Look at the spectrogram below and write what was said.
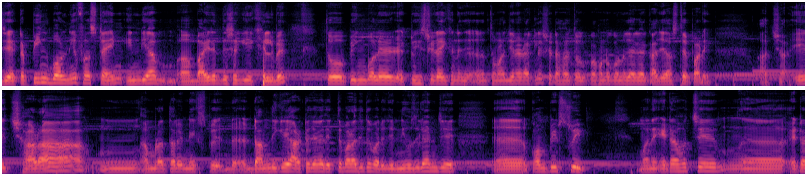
যে একটা পিঙ্ক বল নিয়ে ফার্স্ট টাইম ইন্ডিয়া বাইরের দেশে গিয়ে খেলবে। তো পিঙ্ক বলের একটু হিস্ট্রিটা এখানে তোমরা জেনে রাখলে সেটা হয়তো কখনো কোনো জায়গায় কাজে আসতে পারে। আচ্ছা এছাড়া আমরা তাহলে নেক্সট ডান দিকে আরেকটা জায়গায় দেখতে পারা যেতে পারে যে নিউজিল্যান্ড যে কমপ্লিট সুইপ মানে এটা হচ্ছে এটা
